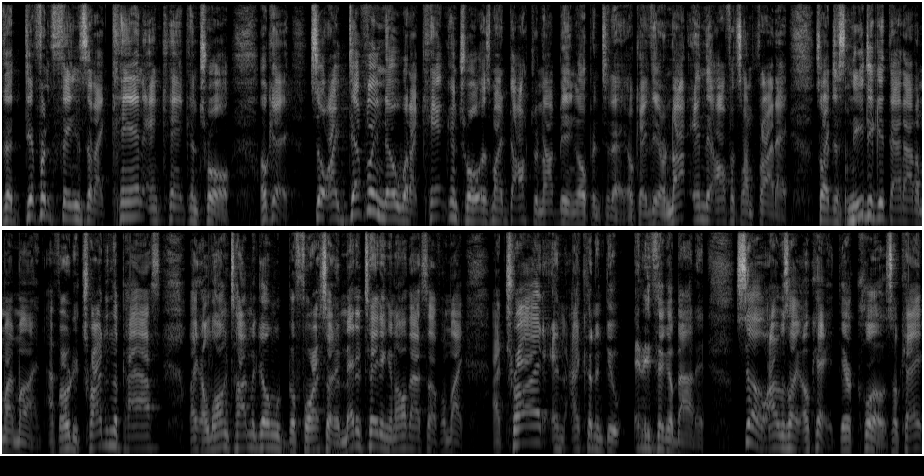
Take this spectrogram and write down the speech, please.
the different things that I can and can't control. Okay, so I definitely know what I can't control is my doctor not being open today, okay? They are not in the office on Friday, so I just need to get that out of my mind. I've already tried in the past, like a long time ago before I started meditating and all that stuff. I'm like, I tried and I couldn't do anything about it. So I was like, okay, they're closed, okay?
